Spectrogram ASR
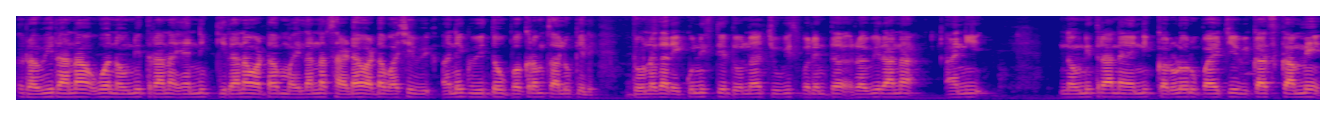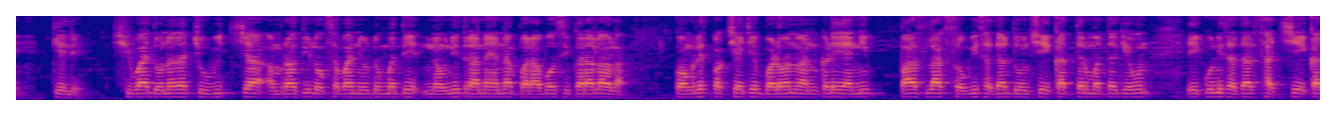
रवी राणा व नवनीत राणा यांनी किराणा वाटप महिलांना साड्या वाटप असे वि अनेक विविध उपक्रम चालू केले. दोन हजार एकोणीस ते दोन हजार चोवीसपर्यंत रवी राणा आणि नवनीत राणा यांनी करोडो रुपयाचे विकास कामे केले. शिवाय दोन हजार चोवीसच्या अमरावती लोकसभा निवडणुकीमध्ये नवनीत राणा यांना पराभव स्वीकारावा लावला. काँग्रेस पक्षाचे बळवंत वानकडे यांनी पाच लाख सव्वीस हजार दोनशे एकाहत्तर मतं घेऊन एकोणीस हजार सातशे एका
